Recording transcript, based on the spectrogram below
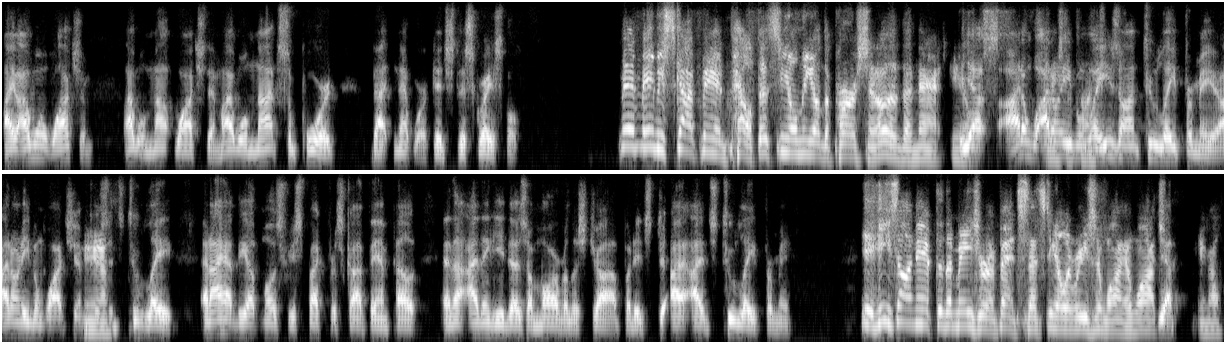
I, I won't watch them. I will not watch them. I will not support that network. It's disgraceful. Man, maybe Scott Van Pelt. That's the only other person. Other than that, you know, yeah, I don't. I don't even. He's on too late for me. I don't even watch him because yeah. it's too late. And I have the utmost respect for Scott Van Pelt, and I think he does a marvelous job. But it's I, I, it's too late for me. Yeah, he's on after the major events. That's the only reason why I watch. Yeah, you know.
